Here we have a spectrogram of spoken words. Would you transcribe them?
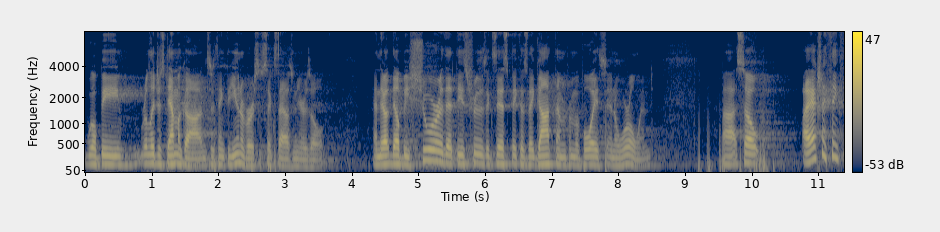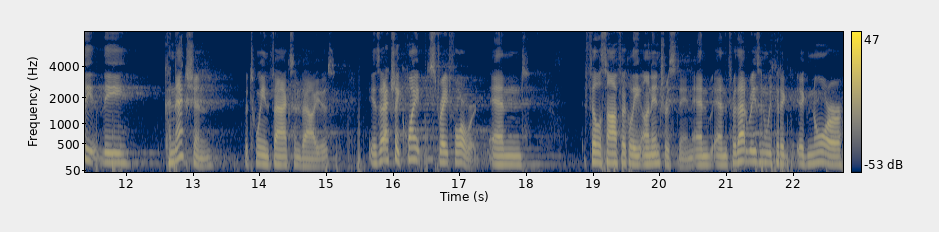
will be religious demagogues who think the universe is 6,000 years old. And they'll, they'll, be sure that these truths exist because they got them from a voice in a whirlwind. Uh, so I actually think the, the connection between facts and values is actually quite straightforward and philosophically uninteresting. And, and for that reason, we could ignore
